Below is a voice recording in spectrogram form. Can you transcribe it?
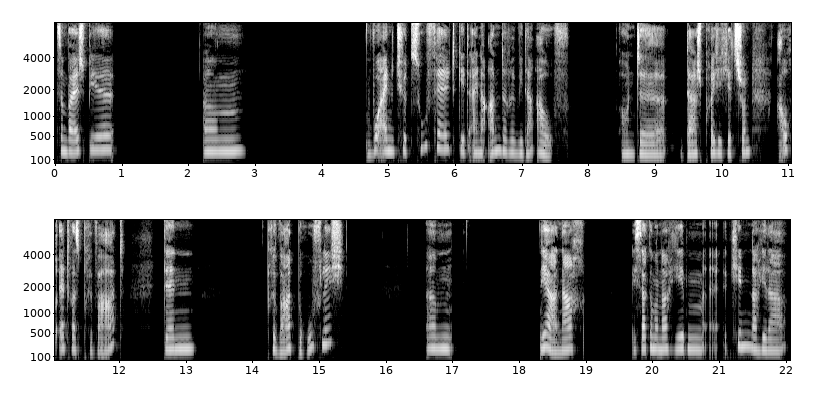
Zum Beispiel, ähm, wo eine Tür zufällt, geht eine andere wieder auf. Und äh, da spreche ich jetzt schon auch etwas privat, denn privat beruflich, ähm, ja, nach, ich sage immer, nach jedem äh, Kind, nach jeder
